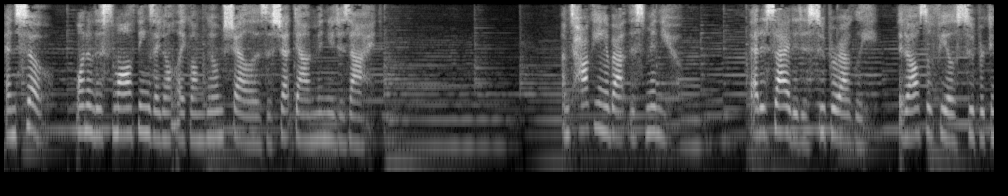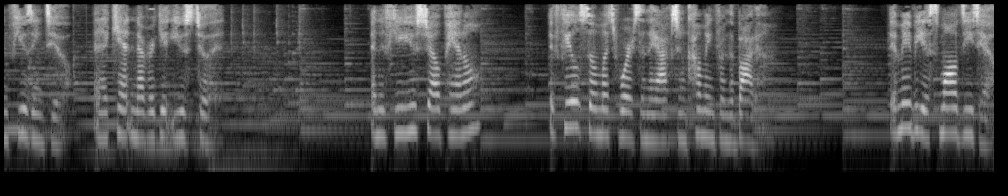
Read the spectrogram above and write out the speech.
And so, one of the small things I don't like on GNOME Shell is the shutdown menu design. I'm talking about this menu. That aside it is super ugly, it also feels super confusing too, and I can't never get used to it. And if you use Shell Panel? It feels so much worse than the action coming from the bottom. It may be a small detail,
